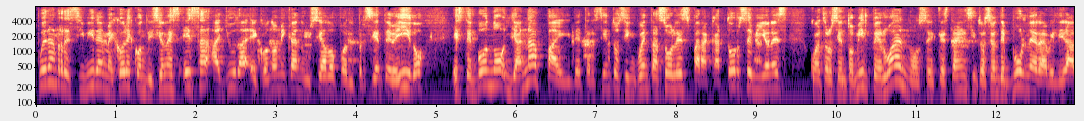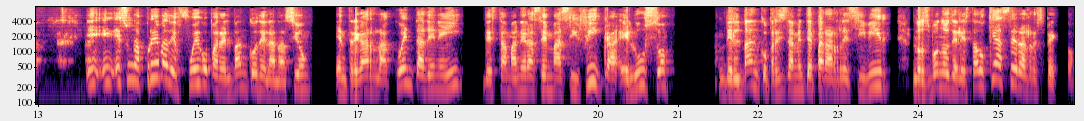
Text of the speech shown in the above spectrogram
puedan recibir en mejores condiciones esa ayuda económica anunciado por el presidente Bellido, este bono Yanapay de 350 soles para 14 millones 400 mil peruanos eh, que están en situación de vulnerabilidad. Eh, es una prueba de fuego para el Banco de la Nación entregar la cuenta DNI. De esta manera se masifica el uso del banco precisamente para recibir los bonos del Estado. ¿Qué hacer al respecto?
